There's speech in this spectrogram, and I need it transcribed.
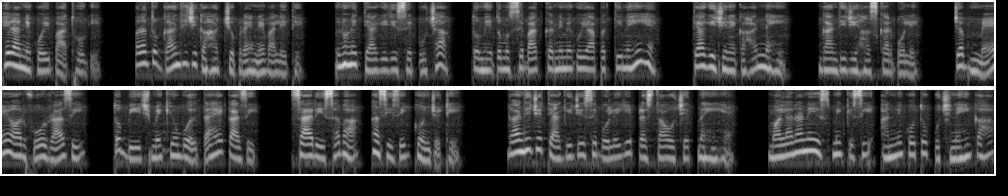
फिर अन्य कोई बात होगी। परंतु गांधी जी कहाँ चुप रहने वाले थे? उन्होंने त्यागी जी से पूछा, तुम्हें तो मुझसे बात करने में कोई आपत्ति नहीं है? त्यागी जी ने कहा, नहीं। गांधी जी हंसकर बोले, जब मैं और वो राज़ी तो बीच में क्यों बोलता है काजी? सारी सभा हँसी से गूंज उठी। गांधी जी त्यागी जी से बोले, ये प्रस्ताव उचित नहीं है। मौलाना ने इसमें किसी अन्य को तो कुछ नहीं कहा।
